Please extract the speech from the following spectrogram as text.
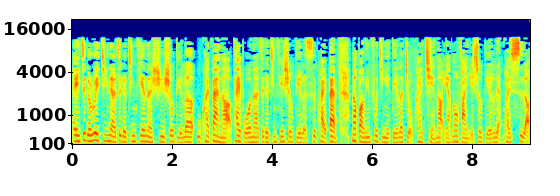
哎，这个瑞基呢，这个今天呢是收跌了五块半呢，泰博呢这个今天收跌了四块半，那宝林附近也跌了九块钱呢，亚诺法也收跌了两块四哦，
